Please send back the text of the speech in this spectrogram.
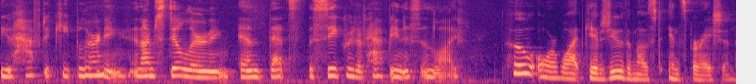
you have to keep learning, and I'm still learning, and that's the secret of happiness in life. Who or what gives you the most inspiration?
